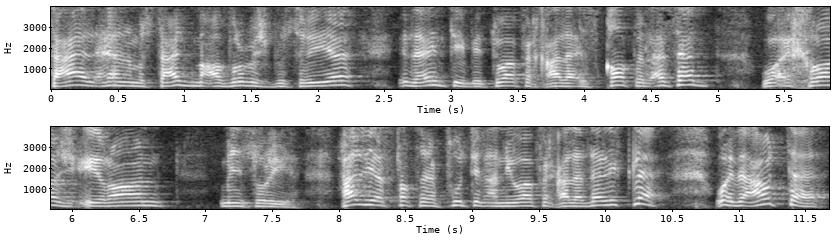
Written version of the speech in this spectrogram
تعال أنا مستعد ما اضربش بسوريا اذا انت بتوافق على اسقاط الاسد واخراج ايران من سوريا هل يستطيع بوتين أن يوافق على ذلك؟ لا وإذا عدت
